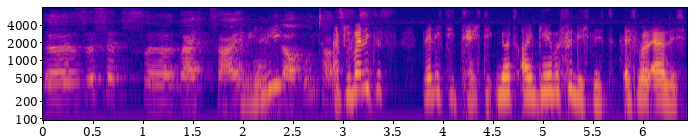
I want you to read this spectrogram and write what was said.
äh, es ist jetzt äh, gleich Zeit, um wieder runter Also wenn ich das, wenn ich die Technik-Nerds eingebe, finde ich nichts. Erstmal ehrlich.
